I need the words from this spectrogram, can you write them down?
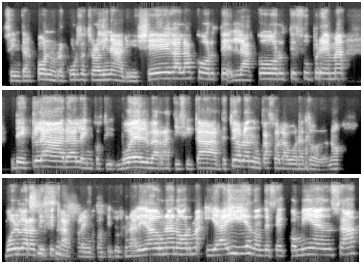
se interpone un recurso extraordinario y llega a la Corte, la Corte Suprema declara la inconstitucionalidad, vuelve a ratificar, te estoy hablando de un caso laboratorio, ¿no? Vuelve a ratificar la inconstitucionalidad de una norma y ahí es donde se comienza,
